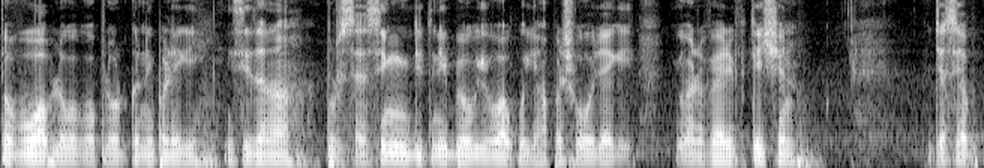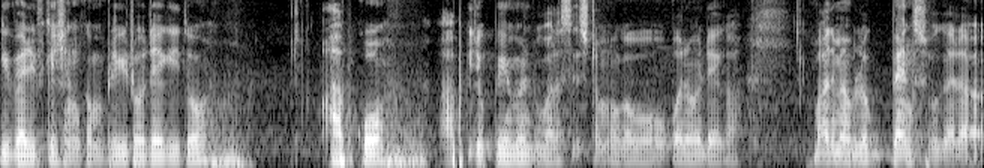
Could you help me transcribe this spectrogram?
तो वो आप लोगों को अपलोड करनी पड़ेगी। इसी तरह प्रोसेसिंग जितनी भी होगी वो आपको यहाँ पर शो हो जाएगी। योर वेरिफिकेशन जैसे आपकी वेरिफिकेशन कंप्लीट हो जाएगी तो आपको, आपकी जो पेमेंट वाला सिस्टम होगा वो ओपन हो जाएगा। बाद में आप लोग बैंक्स वगैरह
